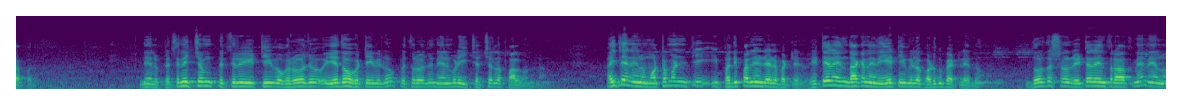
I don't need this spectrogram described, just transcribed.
తప్పదు. నేను ప్రతినిత్యం ప్రతి టీవీ ఒక రోజు ఏదో ఒక టీవీలో ప్రతిరోజు నేను కూడా ఈ చర్చల్లో పాల్గొంటున్నాను. అయితే నేను మొట్టమొదటి ఈ పది పన్నెండేళ్ళు పెట్టలేను రిటైర్ అయిన దాకా నేను ఏ టీవీలోకి అడుగు పెట్టలేదు. దూరదర్శన్ రిటైర్ అయిన తర్వాతనే నేను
